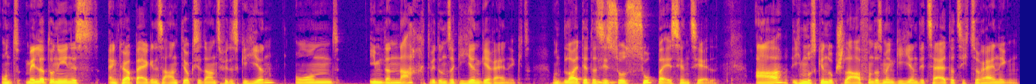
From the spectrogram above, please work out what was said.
Und Melatonin ist ein körpereigenes Antioxidant für das Gehirn und in der Nacht wird unser Gehirn gereinigt. Und Leute, das ist so super essentiell. A, ich muss genug schlafen, dass mein Gehirn die Zeit hat, sich zu reinigen.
